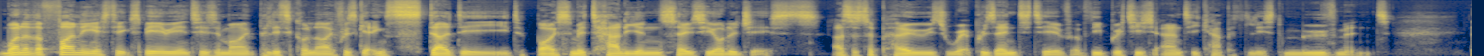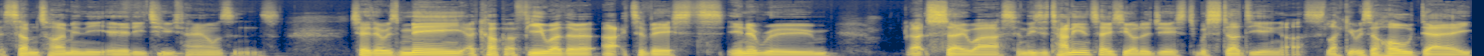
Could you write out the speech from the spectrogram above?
One of the funniest experiences in my political life was getting studied by some Italian sociologists as a supposed representative of the British anti-capitalist movement, sometime in the early two thousands. So there was me, a couple, a few other activists in a room at SOAS, and these Italian sociologists were studying us. Like it was a whole day,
